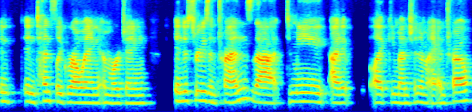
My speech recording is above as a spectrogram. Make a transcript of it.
in, intensely growing emerging industries and trends that to me, I like you mentioned in my intro,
